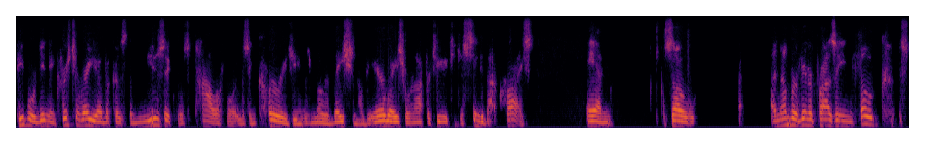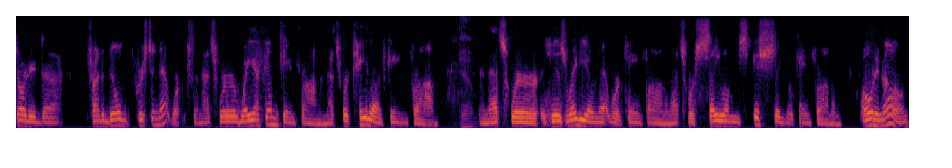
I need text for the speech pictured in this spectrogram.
people were getting in Christian radio because the music was powerful, it was encouraging, it was motivational. The airways were an opportunity to just sing about Christ. And so a number of enterprising folk started uh, trying to build Christian networks, and that's where Way FM came from, and that's where K-Love came from, Yeah. and that's where his radio network came from, and that's where Salem's Fish Signal came from, and on and on.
